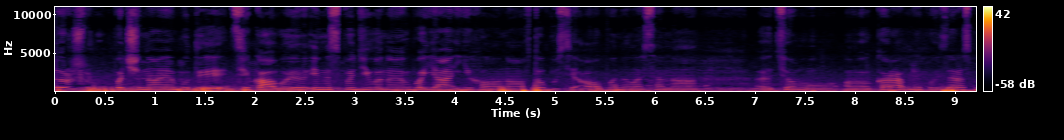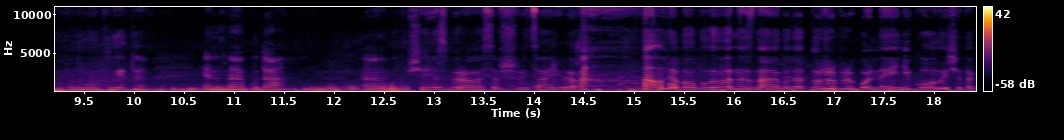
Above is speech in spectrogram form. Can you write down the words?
Подорож починає бути цікавою і несподіваною, бо я їхала на автобусі, а опинилася на е, цьому е, корабліку. І зараз ми будемо плити. Я не знаю куди. Е, Взагалі я збиралася в Швейцарію, але попливу не знаю куди. Дуже прикольно. Я ніколи ще так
